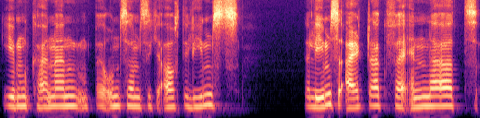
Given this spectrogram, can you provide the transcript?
geben können. Bei uns haben sich auch Lebens, der Lebensalltag verändert.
